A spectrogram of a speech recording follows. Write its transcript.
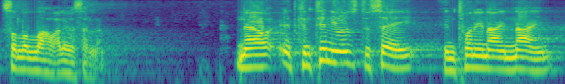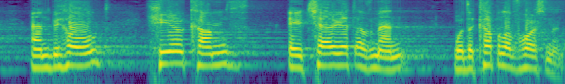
sallallahu alaihi wasallam. Now it continues to say in 29:9, and behold, here comes a chariot of men with a couple of horsemen.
